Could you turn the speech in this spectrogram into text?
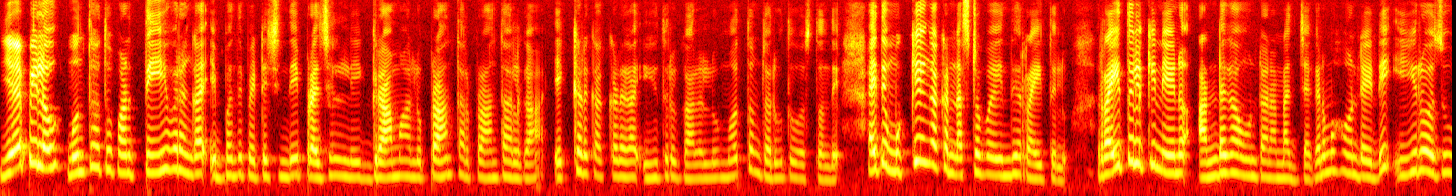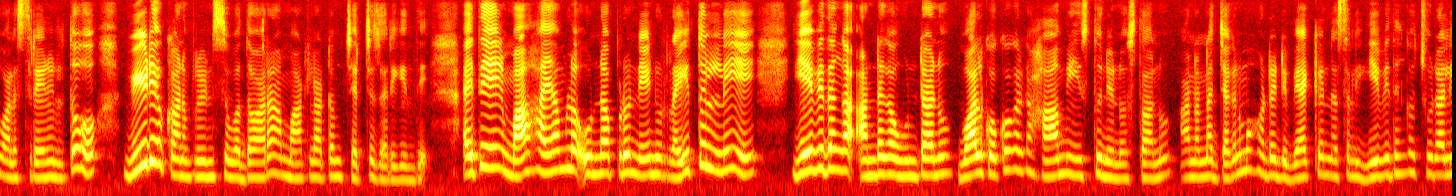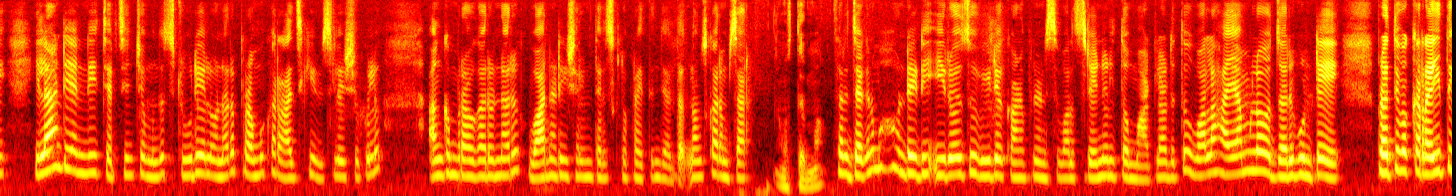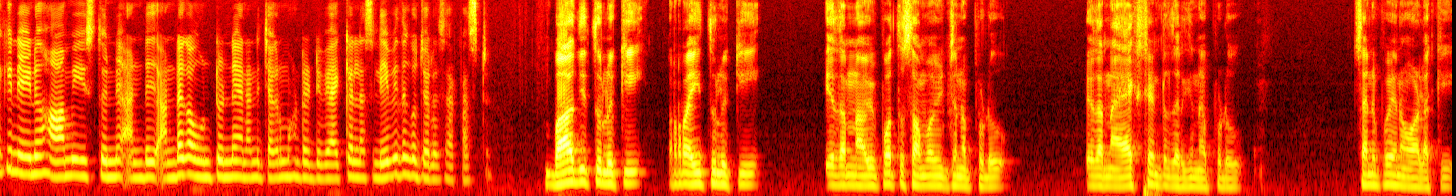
ఏపీలో ముంతా తుఫాను తీవ్రంగా ఇబ్బంది పెట్టించింది ప్రజల్ని గ్రామాలు ప్రాంతాలు ప్రాంతాలుగా ఎక్కడికక్కడగా ఈదురు గాలులు మొత్తం జరుగుతూ వస్తుంది. అయితే ముఖ్యంగా అక్కడ నష్టపోయింది రైతులు. రైతులకి నేను అండగా ఉంటానన్న జగన్మోహన్ రెడ్డి ఈరోజు వాళ్ళ శ్రేణులతో వీడియో కాన్ఫరెన్స్ ద్వారా మాట్లాడటం చర్చ జరిగింది. అయితే మా హయాంలో ఉన్నప్పుడు నేను రైతుల్ని ఏ విధంగా అండగా ఉంటాను? వాళ్ళకు ఒక్కొక్కరికి హామీ ఇస్తూ నేను వస్తాను? అన్న జగన్మోహన్ రెడ్డి వ్యాఖ్యలను అసలు ఏ విధంగా చూడాలి? ఇలాంటివన్నీ చర్చించే ముందు స్టూడియోలో ఉన్నారు ప్రముఖ రాజకీయ విశ్లేషకులు అంకంరావు గారు ఉన్నారు. వారిని అడిగి విషయాలను తెలుసుకునే ప్రయత్నం చేద్దాం. నమస్కారం సార్. నమస్తే అమ్మా. సార్ జగన్మోహన్ రెడ్డి ఈ రోజు వీడియో కాన్ఫరెన్స్ వాళ్ళ శ్రేణులతో మాట్లాడుతూ వాళ్ళ హయాంలో జరుగుంటే ప్రతి ఒక్క రైతుకి నేను హామీ ఇస్తుండే అండ అండగా ఉంటుండే అని జగన్మోహన్ రెడ్డి వ్యాఖ్యలను అసలు ఏ విధంగా చూడాలి సార్ ఫస్ట్? బాధితులకి రైతులకి ఏదన్నా విపత్తు సంభవించినప్పుడు ఏదన్నా యాక్సిడెంట్ జరిగినప్పుడు చనిపోయిన వాళ్ళకి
